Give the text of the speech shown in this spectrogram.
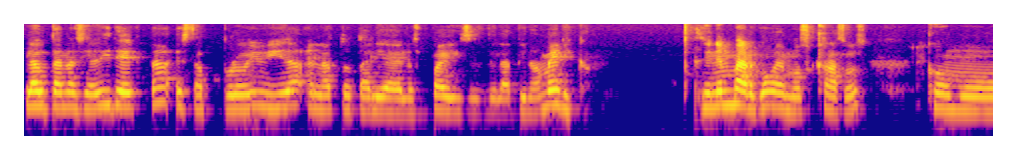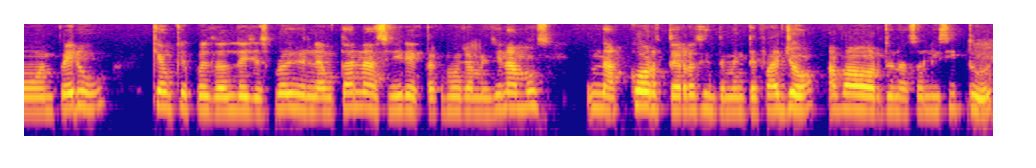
la eutanasia directa está prohibida en la totalidad de los países de Latinoamérica. Sin embargo, vemos casos como en Perú, que aunque pues las leyes prohíben la eutanasia directa, como ya mencionamos, una corte recientemente falló a favor de una solicitud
